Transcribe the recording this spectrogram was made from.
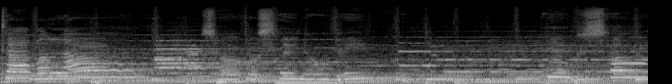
Tava lá, só você não viu. O sol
